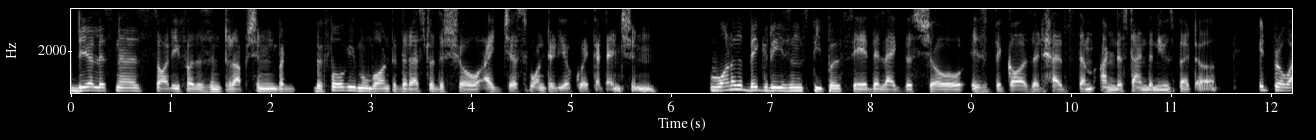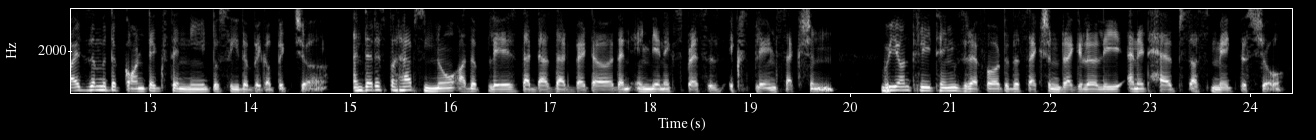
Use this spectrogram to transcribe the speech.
Dear listeners, sorry for this interruption, but before we move on to the rest of the show, I just wanted your quick attention. One of the big reasons people say they like this show is because it helps them understand the news better. It provides them with the context they need to see the bigger picture. And there is perhaps no other place that does that better than Indian Express's explained section. We on Three Things refer to the section regularly, and it helps us make this show.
